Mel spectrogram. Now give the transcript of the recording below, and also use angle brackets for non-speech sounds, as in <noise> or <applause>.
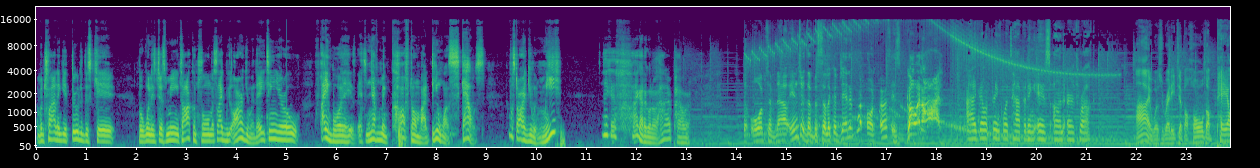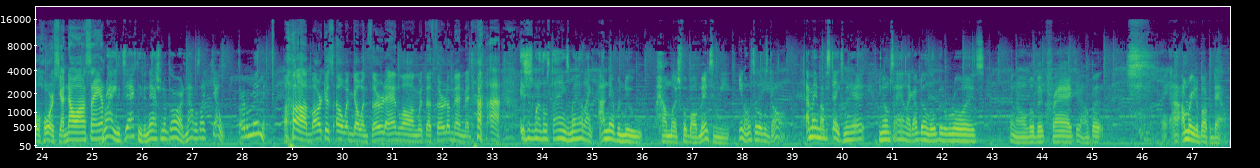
I've been trying to get through to this kid, but when it's just me talking to him, it's like we arguing. The 18 year old white boy that's never been coughed on by D1 scouts. He wants to argue with me? Nigga, I gotta go to a higher power. The orbs have now entered the Basilica, Janet. What on earth is going on? I don't think what's happening is on Earth Rock. I was ready to behold a pale horse, you know what I'm saying? Right, exactly, the National Guard. And I was like, yo, Third Amendment. Ah, <laughs> Marcus Owen going third and long with the Third Amendment. <laughs> it's just one of those things, man. Like, I never knew how much football meant to me, you know, until it was gone. I made my mistakes, man. You know what I'm saying? Like, I've done a little bit of roids, you know, a little bit of crack, you know, but <sighs> I'm ready to buckle down.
